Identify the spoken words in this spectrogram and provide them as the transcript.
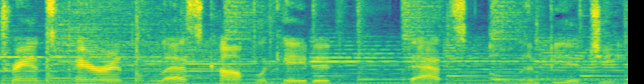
transparent, less complicated. That's Olympia Jeep.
